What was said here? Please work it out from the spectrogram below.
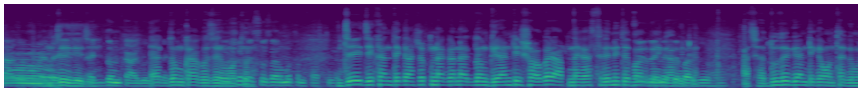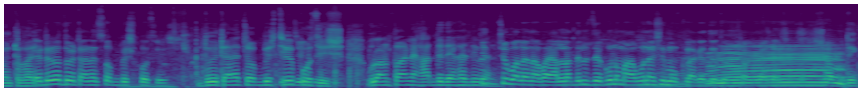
কাগজ ভাই। জি, জি। একদম কাগজ একদম কাগজের মতো। যে যেখান থেকে আসুক না কেন একদম গ্যারান্টি সহকারে আপনার কাছ থেকে নিতে পারবে। আচ্ছা দুধের গ্যারান্টি কেমন থাকে মিন্টু ভাই? এটারও দুই টানে চব্বিশ পঁচিশ। দুই টানে চব্বিশ থেকে পঁচিশ। উলান হাত দিয়ে দেখা দিবেন? কিচ্ছু বলে না ভাই আল্লাহ দিলে যে কোনো মা বোন এসে মুখ লাগে দিয়ে। সব দিক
